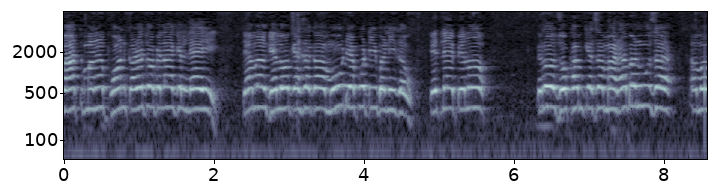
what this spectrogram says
વાત મને ફોન કર્યો તો પેલા કે લઈ તેમાં ગેલો કે છે કે હું ડેપોટી બની જાઉં. એટલે પેલો પેલો જોખમ કે છે મારે બનવું છે. અમે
